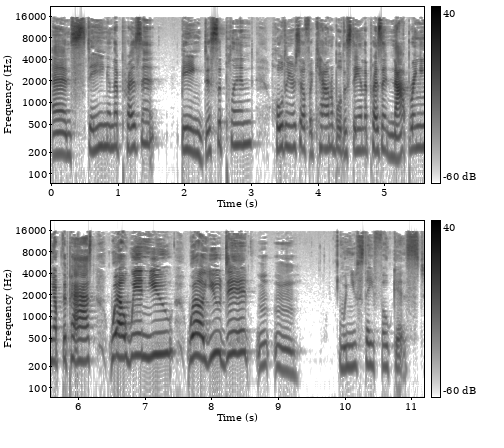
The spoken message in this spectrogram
and staying in the present, being disciplined, holding yourself accountable to stay in the present, not bringing up the past. Well, when you, well, you did. Mm-mm. When you stay focused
